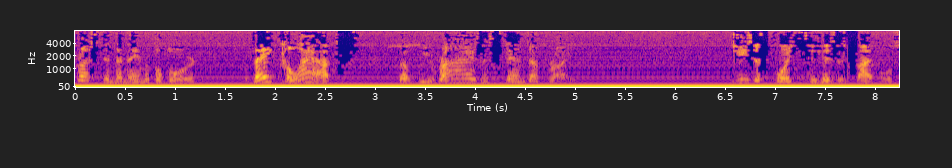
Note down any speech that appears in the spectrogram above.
trust in the name of the Lord. They collapse, but we rise and stand upright. Jesus points to his disciples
